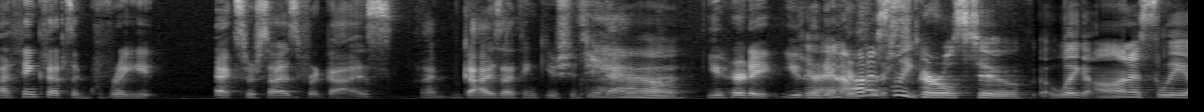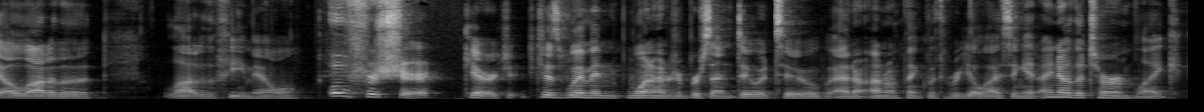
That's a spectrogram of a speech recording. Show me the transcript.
I think that's a great exercise for guys. Guys, I think you should do that. Yeah. You heard it. You Yeah, heard it and honestly, first. girls too. Like honestly, a lot of the, a lot of the female oh, for sure. Character, because women one hundred percent do it too. I don't, I don't think with realizing it. I know the term like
